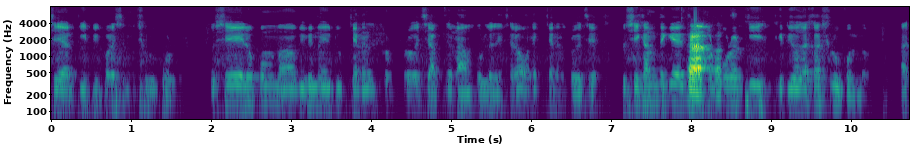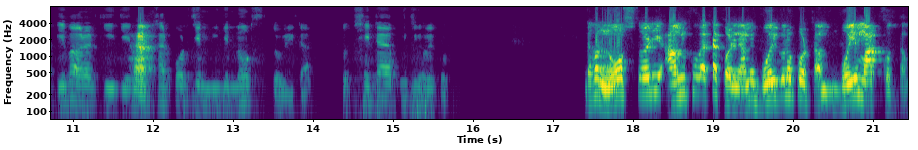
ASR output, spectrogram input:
সে আর কি প্রিপারেশন শুরু করল তো সে এরকম বিভিন্ন ইউটিউব চ্যানেল রয়েছে আপনিও নাম বললেন এছাড়াও অনেক চ্যানেল রয়েছে তো সেখান থেকে হ্যাঁ, আর কি ভিডিও দেখা শুরু করল। এবার আর কি যে হ্যাঁ। দেখার পর যে নিজের নোটস তৈরিটা তো সেটা আপনি কীভাবে করবেন দেখো নোটস তৈরি আমি খুব একটা করিনি। আমি বইগুলো পড়তাম বইয়ে মার্ক করতাম।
